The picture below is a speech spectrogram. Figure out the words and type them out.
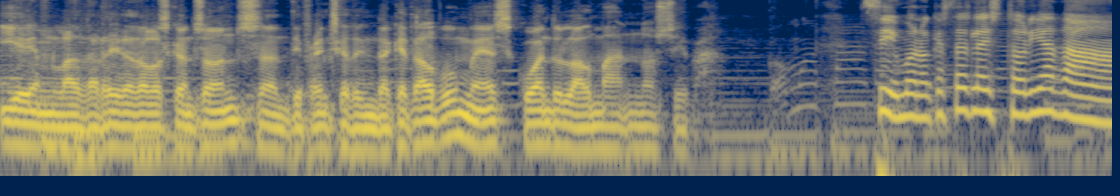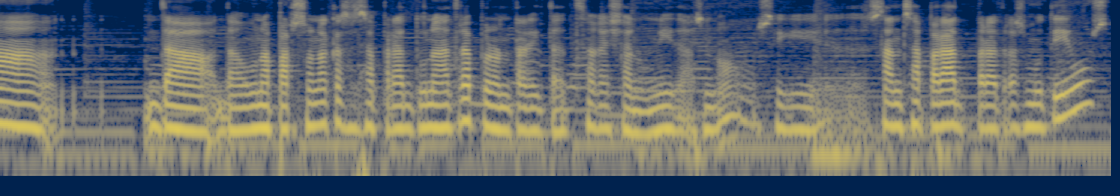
I amb la darrera de les cançons, eh, diferents que tenim d'aquest àlbum, és Cuando l'alma no se va. Sí, bueno, aquesta és la història de d'una persona que s'ha separat d'una altra però en realitat segueixen unides, no? O sigui, s'han separat per altres motius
